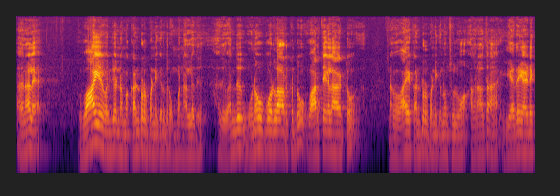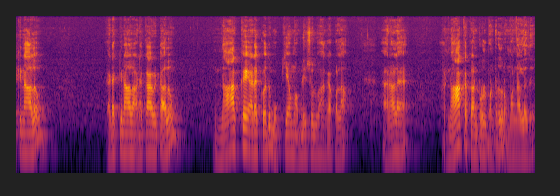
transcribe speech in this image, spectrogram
அதனால் வாயை கொஞ்சம் நம்ம கண்ட்ரோல் பண்ணிக்கிறது ரொம்ப நல்லது. அது வந்து உணவுப் பொருளாக இருக்கட்டும் வார்த்தைகளாகட்டும் நம்ம வாயை கண்ட்ரோல் பண்ணிக்கணும்னு சொல்லுவோம். அதனால தான் எதை அடக்கினாலும் அடக்கினாலும் அடக்காவிட்டாலும் நாக்கை அடக்குவது முக்கியம் அப்படின்னு சொல்லுவாங்க அப்போல்லாம். அதனால் நாக்கை கண்ட்ரோல் பண்ணுறது ரொம்ப நல்லது.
